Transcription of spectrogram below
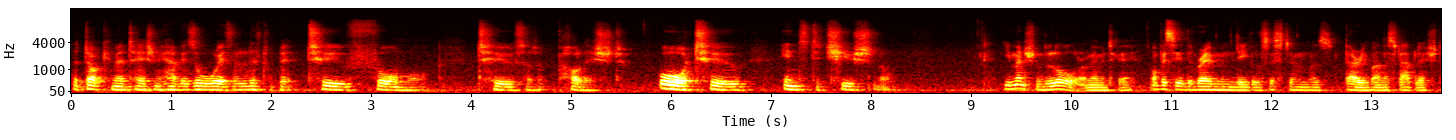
the documentation we have is always a little bit too formal, too sort of polished, or too institutional. You mentioned law a moment ago. Obviously, the Roman legal system was very well established.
